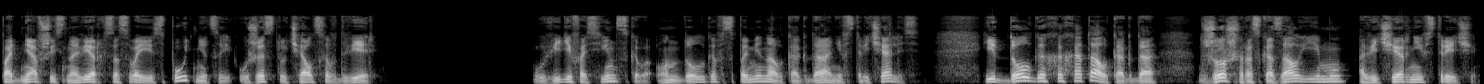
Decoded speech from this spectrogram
поднявшись наверх со своей спутницей, уже стучался в дверь. Увидев Осинского, он долго вспоминал, когда они встречались, и долго хохотал, когда Джош рассказал ему о вечерней встрече.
